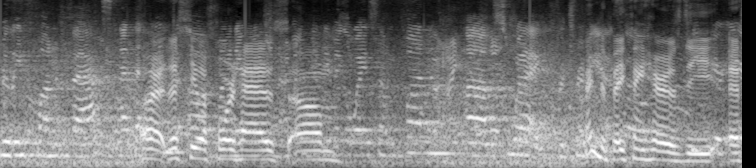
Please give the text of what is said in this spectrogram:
really fun facts. And at the All right, end let's see what Ford has, I'm um, giving away some fun uh, swag for trivia. I think the big thing here is the keep your ears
